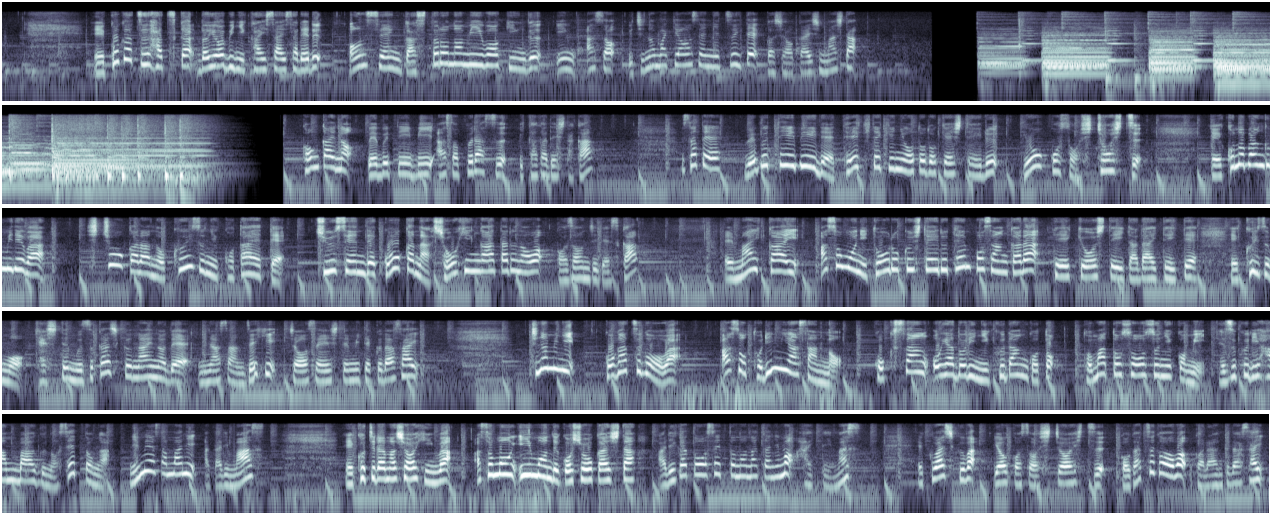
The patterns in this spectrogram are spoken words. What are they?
5月20日土曜日に開催される温泉ガストロノミーウォーキング in 阿蘇内巻温泉についてご紹介しました。今回の WebTV 阿蘇プラスいかがでしたか？さて WebTV で定期的にお届けしている「ようこそ視聴室」え、この番組では視聴からのクイズに答えて抽選で豪華な商品が当たるのをご存知ですか？え毎回アソモに登録している店舗さんから提供していただいていてえクイズも決して難しくないので皆さんぜひ挑戦してみてください。ちなみに5月号は阿蘇鳥宮さんの国産親鶏肉団子とトマトソース煮込み手作りハンバーグのセットが2名様に当たります。えこちらの商品はアソモンイーモンでご紹介したありがとうセットの中にも入っています。え詳しくはようこそ視聴室5月号をご覧ください。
